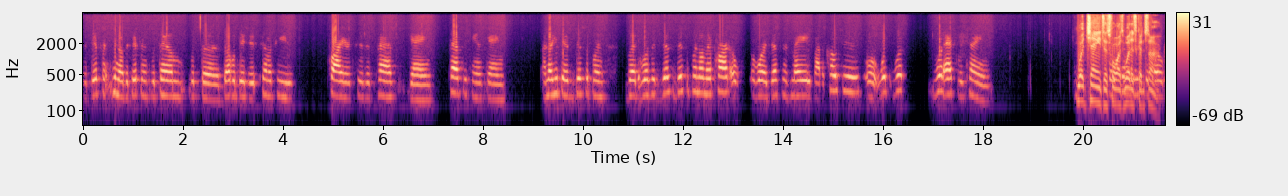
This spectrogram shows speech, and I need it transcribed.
the different, you know, the difference with them with the double digit penalties prior to this past game, past weekend's game. I know you said discipline, but was it just discipline on their part, or, or were adjustments made by the coaches, or what? What? What actually changed? What changed as far as what is concerned? go-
